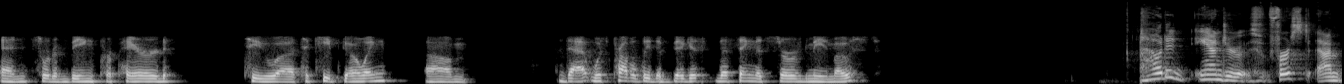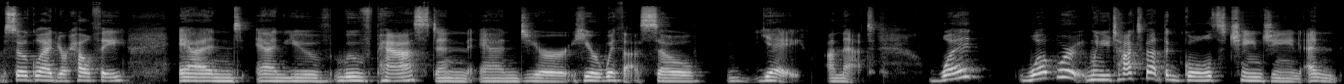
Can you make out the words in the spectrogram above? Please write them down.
and sort of being prepared to, uh, to keep going. Um, that was probably the biggest, the thing that served me most. How did Andrew, first, I'm so glad you're healthy and and you've moved past and and you're here with us so yay on that what what were when you talked about the goals changing and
